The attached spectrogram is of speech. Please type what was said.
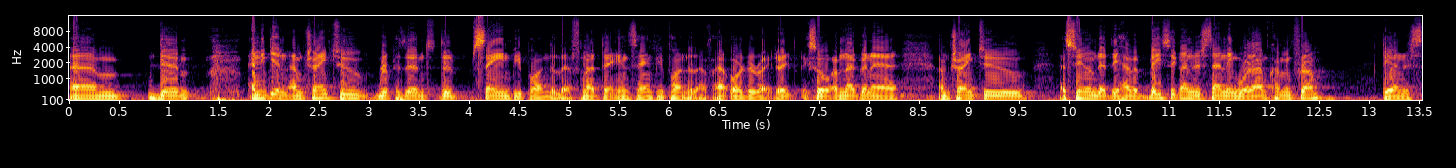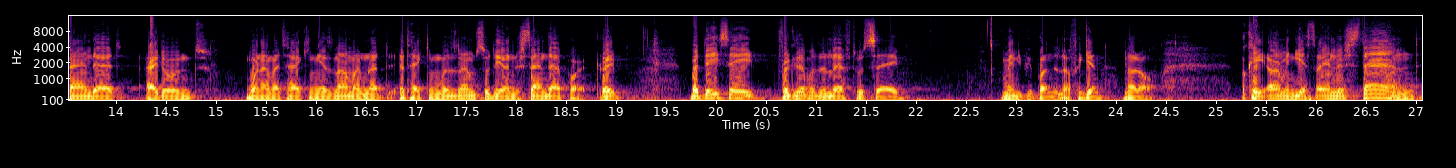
Um, the, and again, I'm trying to represent the sane people on the left, not the insane people on the left uh, or the right, right? So I'm not gonna, I'm trying to assume that they have a basic understanding where I'm coming from, they understand that I don't, when I'm attacking Islam, I'm not attacking Muslims, so they understand that part, right? But they say, for example, the left would say, many people on the left, again, not all. Okay, Armin, yes, I understand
